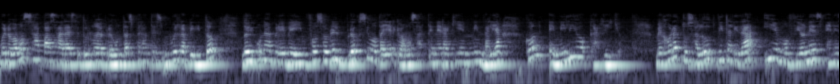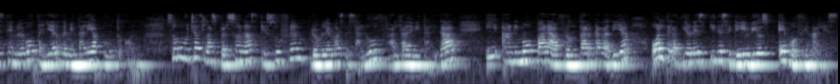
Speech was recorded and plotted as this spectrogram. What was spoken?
Bueno, vamos a pasar a este turno de preguntas, pero antes, muy rapidito, doy una breve info sobre el próximo taller que vamos a tener aquí en Mindalia con Emilio Carrillo. Mejora tu salud, vitalidad y emociones en este nuevo taller de Mindalia.com. Son muchas las personas que sufren problemas de salud, falta de vitalidad y ánimo para afrontar cada día o alteraciones y desequilibrios emocionales.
